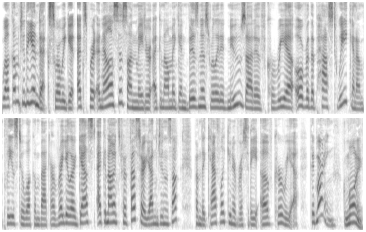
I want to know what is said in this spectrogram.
Welcome to the Index, where we get expert analysis on major economic and business related news out of Korea over the past week. And I'm pleased to welcome back our regular guest, economics professor Yang Jun Suk from the Catholic University of Korea. Good morning. Good morning.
